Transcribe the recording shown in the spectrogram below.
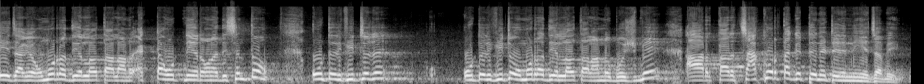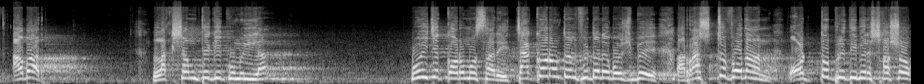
এই জায়গায় ওমর রাদি আল্লাহ তালাহু একটা উঁট নিয়ে রওনা দিয়েছেন তো? উঁটের ভিতরে, উটের ভিটে ওমর রাদি আল্লাহ তালাহু বসবে আর তার চাকর তাকে টেনে টেনে নিয়ে যাবে। আবার, লাকসাম থেকে কুমিল্লা, ওই যে কর্মচারী, চাকর ওটের ফিটনে বসবে আর রাষ্ট্রপ্রধান অর্থ পৃথিবীর শাসক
